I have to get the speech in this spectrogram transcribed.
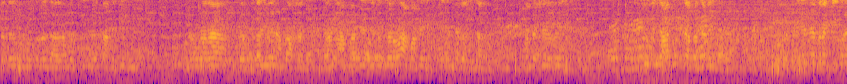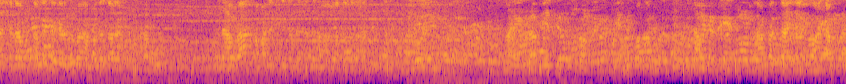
সাথে যারা আমরা সিনিয়র তাদেরকে বলেছি। মানে ওনারা ব্যবস্থা নেবেন আমরা আশা করি। কারণ আমাদের যেটা জানো আমাদের সিনিয়র জানো আমরা সেভাবে যেভাবে যা করছে আমরা সিনিয়র নেতারা কী করে সেটা আমার তাদের দেখার ব্যাপারে, আমাদের আমরা আমাদের সাথে মানে আমরা চাই না কেউ আগাম করে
